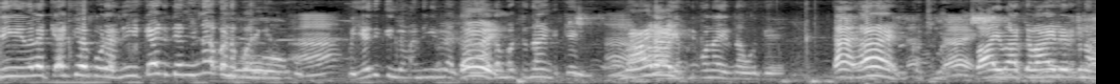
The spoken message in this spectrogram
நீங்க இதெல்லாம் கேட்கவே கூடாது. நீங்க கேட்டு தெரிஞ்சு என்ன பண்ண போறீங்க? இப்ப எதுக்கு இங்க வந்தீங்கன்னா. அதை மட்டும் தான் இங்க கேள்வி. நாராய் எப்படி போனா இருந்தா உனக்கு. வாய் வார்த்தை வாயில இருக்கணும்.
